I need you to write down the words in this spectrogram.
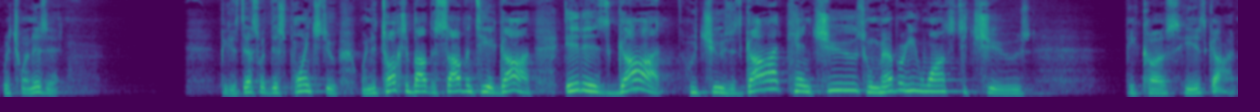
Which one is it? Because that's what this points to. When it talks about the sovereignty of God, it is God who chooses. God can choose whomever he wants to choose because he is God.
